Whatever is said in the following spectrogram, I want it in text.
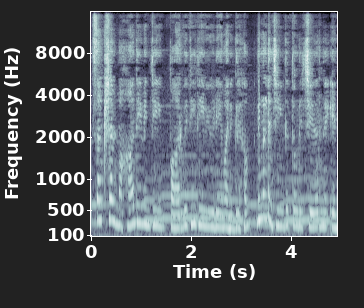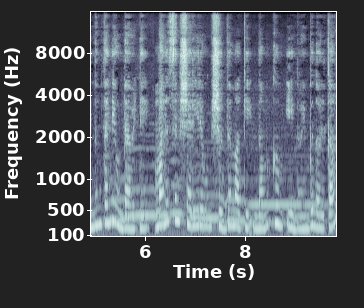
സാക്ഷാൽ മഹാദേവന്റെയും പാർവതി ദേവിയുടെയും അനുഗ്രഹം നിങ്ങളുടെ ജീവിതത്തോട് ചേർന്ന് എന്നും തന്നെ ഉണ്ടാവട്ടെ. മനസ്സും ശരീരവും ശുദ്ധമാക്കി നമുക്കും ഈ നൊയമ്പ് നോൽക്കാം.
